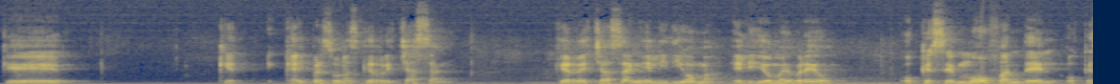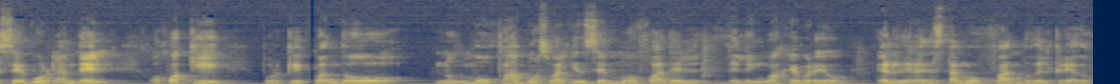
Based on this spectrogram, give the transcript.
que, que, que hay personas que rechazan, que rechazan el idioma, el idioma hebreo? o que se mofan de él, o que se burlan de él. Ojo aquí, porque cuando nos mofamos o alguien se mofa del, lenguaje hebreo, en realidad está mofando del Creador,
